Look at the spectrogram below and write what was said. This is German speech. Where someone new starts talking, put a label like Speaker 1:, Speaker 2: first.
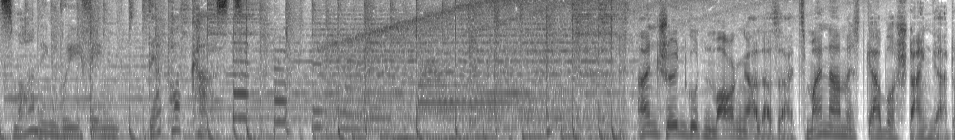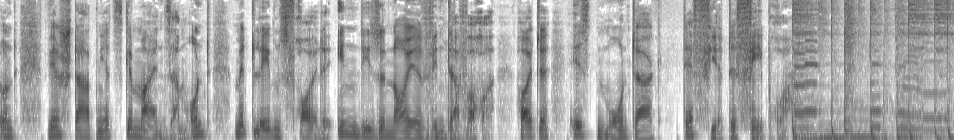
Speaker 1: Handelsblatts Morning Briefing, der Podcast.
Speaker 2: Einen schönen guten Morgen allerseits. Mein Name ist Gabor Steingart und wir starten jetzt gemeinsam und mit Lebensfreude in diese neue Winterwoche. Heute ist Montag, der 4. Februar.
